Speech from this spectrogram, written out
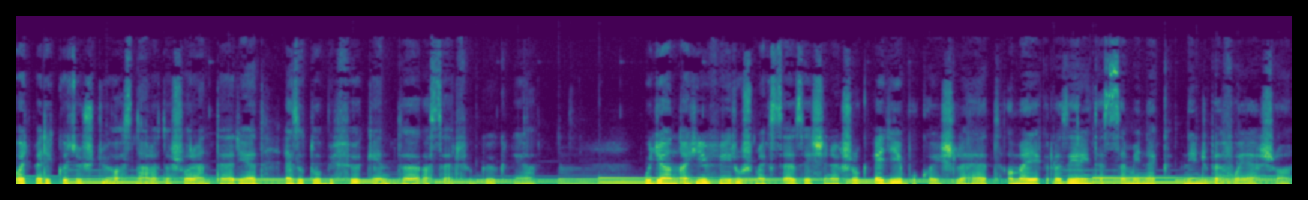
vagy pedig közös tűhasználata során terjed, ez utóbbi főként a szerfüggőknél. Ugyan a HIV vírus megszerzésének sok egyéb oka is lehet, amelyekre az érintett személynek nincs befolyása.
